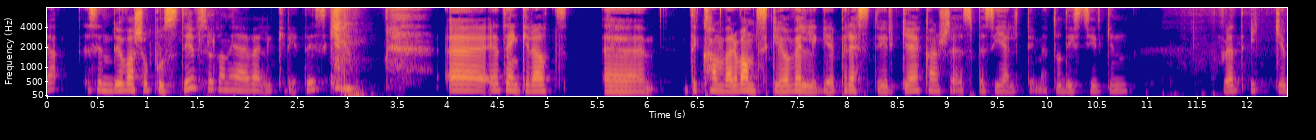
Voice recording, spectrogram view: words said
ja. Siden du var så positiv, så kan jeg være veldig kritisk. Eh, jeg tenker at eh, det kan være vanskelig å velge presteyrket, kanskje spesielt i Metodistkirken, for at ikke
